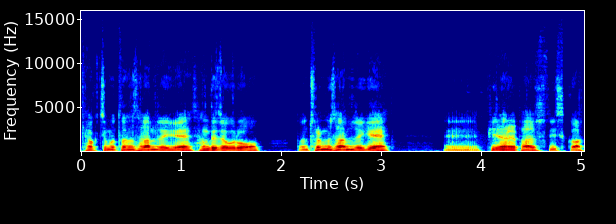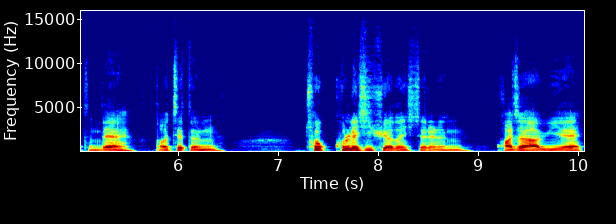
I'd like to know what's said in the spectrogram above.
겪지 못하는 사람들에게 상대적으로 또는 젊은 사람들에게 에, 비난을 받을 수도 있을 것 같은데 어쨌든 초콜릿이 귀하던 시절에는 과자 위에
